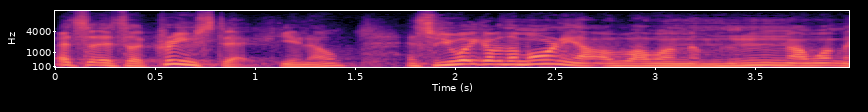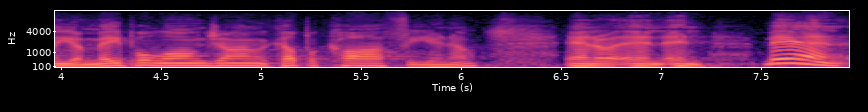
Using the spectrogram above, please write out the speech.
It's a, it's a cream stick, you know? And so you wake up in the morning, I, I, want, mm, I want me a maple long john, a cup of coffee, you know? And, and, and man,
